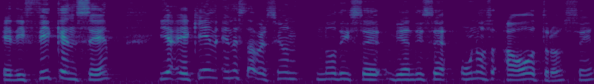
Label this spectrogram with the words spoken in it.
edifíquense. Y aquí en, esta versión no dice, bien dice unos a otros, ¿sí?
